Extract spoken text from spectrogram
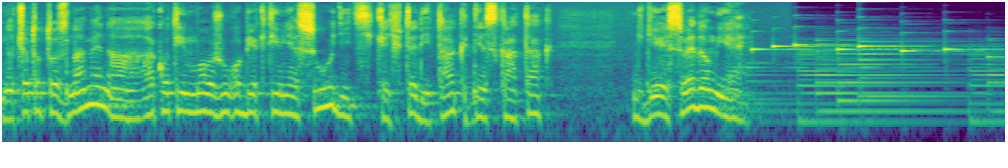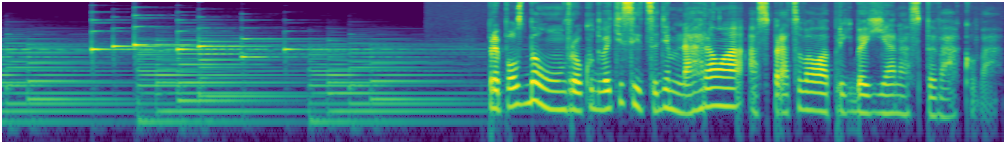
No čo toto znamená? Ako tým môžu objektívne súdiť, keď vtedy tak, dneska tak? Kde je svedomie? Pre Postbellum v roku 2007 nahrala a spracovala príbeh Jana Speváková.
